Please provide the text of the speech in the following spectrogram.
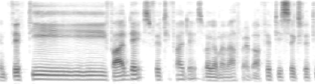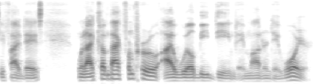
in 55 days, 55 days, if I got my math right, about 56, 55 days. When I come back from Peru, I will be deemed a modern day warrior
